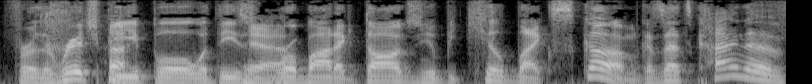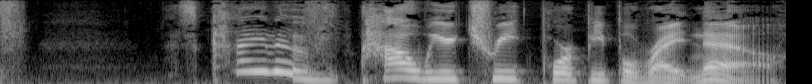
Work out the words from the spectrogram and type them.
for the rich people with these Yeah. robotic dogs. And you'll be killed like scum because that's kind of that's kind of how we treat poor people right now.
